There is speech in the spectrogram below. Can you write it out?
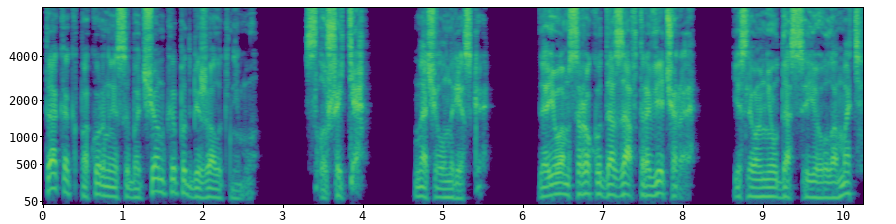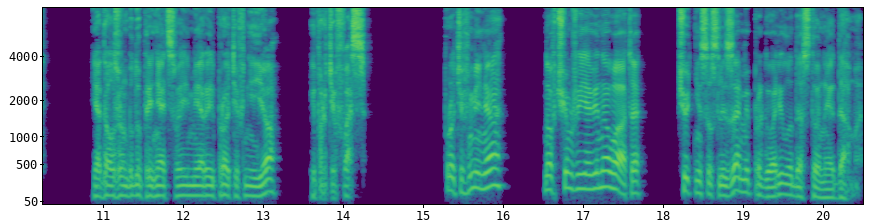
Так как покорная собачонка подбежала к нему. «Слушайте», — начал он резко, — «даю вам сроку до завтра вечера. Если вам не удастся ее уломать, я должен буду принять свои меры и против нее, и против вас». «Против меня? Но в чем же я виновата?» Чуть не со слезами проговорила достойная дама.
